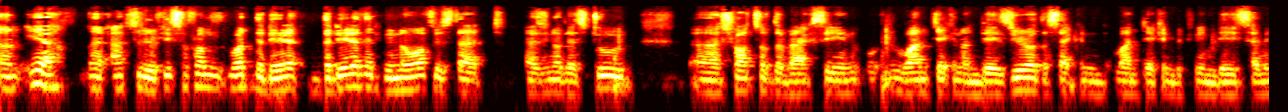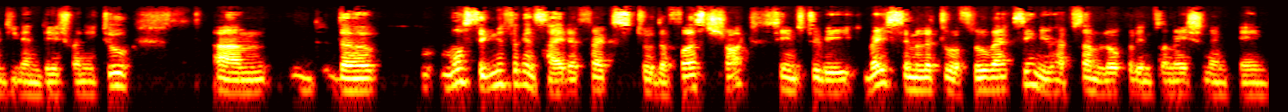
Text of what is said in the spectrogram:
Um, yeah, absolutely. So from what the data, the data that we know of is that, as you know, there's two uh, shots of the vaccine, one taken on day zero, the second one taken between day 17 and day 22. Um, the most significant side effects to the first shot seems to be very similar to a flu vaccine. You have some local inflammation and pain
